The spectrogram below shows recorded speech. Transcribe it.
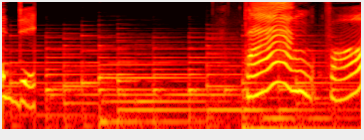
Available. Thanks for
